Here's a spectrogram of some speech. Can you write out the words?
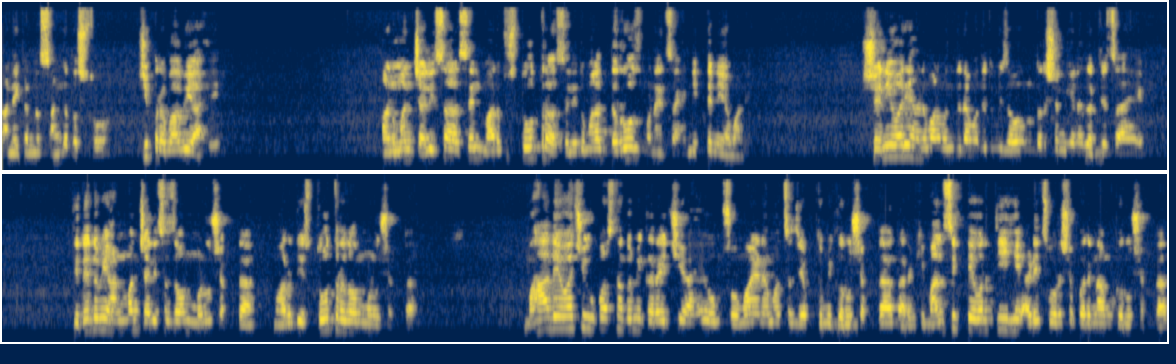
अनेकांना सांगत असतो जी प्रभावी आहे. हनुमान चालिसा असेल मारुती स्तोत्र असेल हे तुम्हाला दररोज म्हणायचं आहे नित्य नियमाने. शनिवारी हनुमान मंदिरामध्ये तुम्ही जाऊन दर्शन घेणं गरजेचं आहे. तिथे तुम्ही हनुमान चालिसा जाऊन म्हणू शकता मारुती स्तोत्र जाऊन म्हणू शकता. महादेवाची उपासना तुम्ही करायची आहे. ओम सोमाय नामाचा जप तुम्ही करू शकता. कारण की मानसिकतेवरती हे अडीच वर्ष परिणाम करू शकतात.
